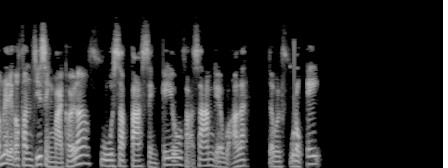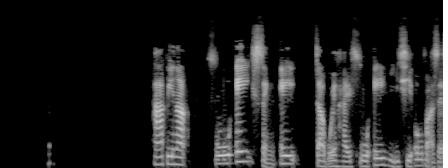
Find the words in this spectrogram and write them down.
咁你哋個分子乘埋佢啦，負十八乘 a over 三嘅話咧，就會負六 a。下邊啦，負 a 乘 a 就會係負 a 二次 over 四。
